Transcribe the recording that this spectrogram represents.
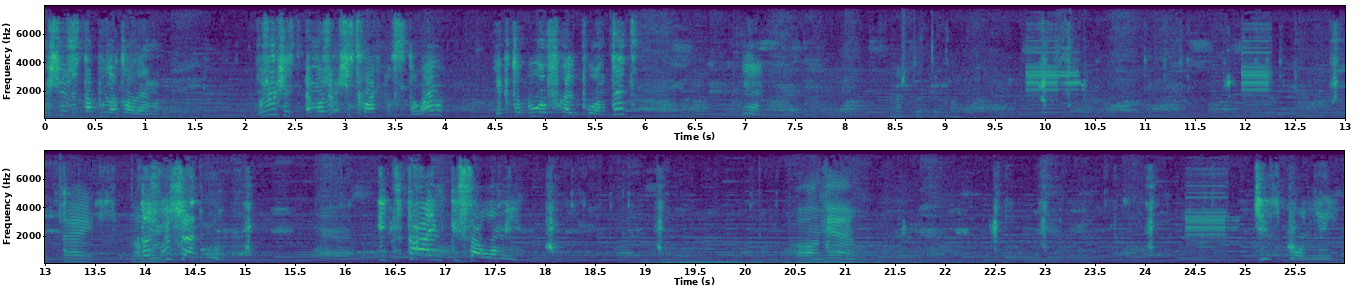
Myślę, że tabulatorem. Możemy się, a możemy się schować pod stołem? Jak to było w Help Wanted? Nie. Masz to tylko. To Ktoś wyszedł. It's time pisało mi. O nie. Gdzie jest Bonnie?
